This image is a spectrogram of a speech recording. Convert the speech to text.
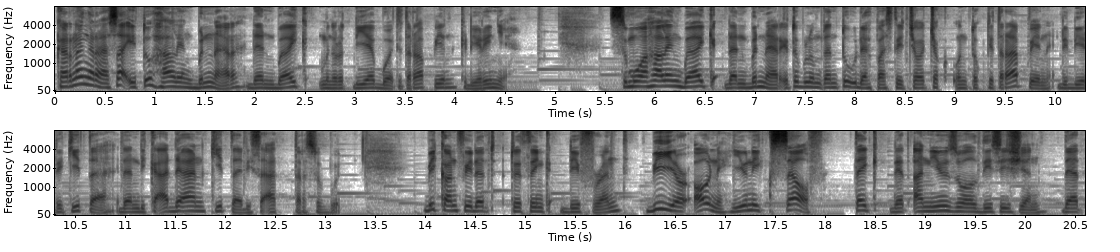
Karena ngerasa itu hal yang benar dan baik menurut dia buat diterapin ke dirinya. Semua hal yang baik dan benar itu belum tentu udah pasti cocok untuk diterapin di diri kita dan di keadaan kita di saat tersebut. Be confident to think different. Be your own unique self. Take that unusual decision that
